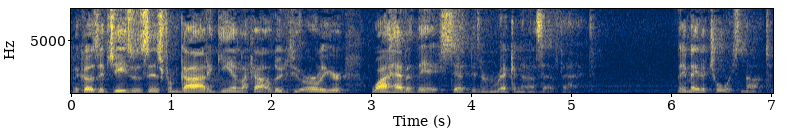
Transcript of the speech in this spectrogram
Because if Jesus is from God, again, like I alluded to earlier, why haven't they accepted and recognized that fact? They made a choice not to.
